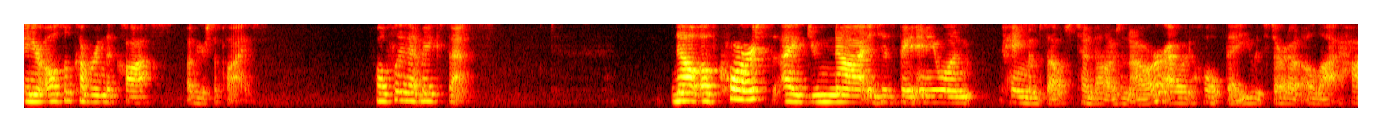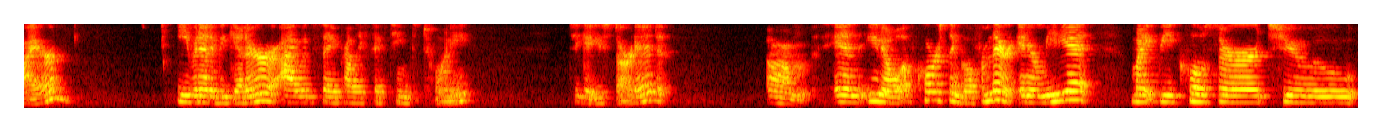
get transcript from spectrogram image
and you're also covering the costs of your supplies. Hopefully that makes sense. Now, of course, I do not anticipate anyone paying themselves $10 an hour. I would hope that you would start out a lot higher. Even at a beginner, I would say probably 15 to 20 to get you started. Um, and, you know, of course, then go from there. Intermediate might be closer to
